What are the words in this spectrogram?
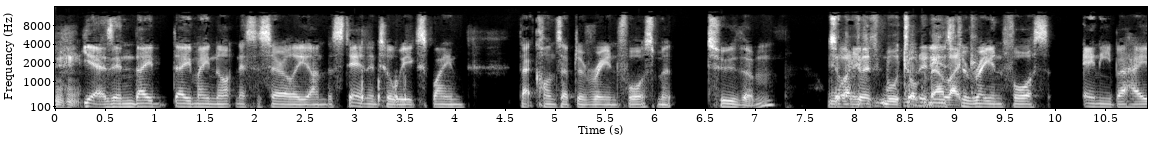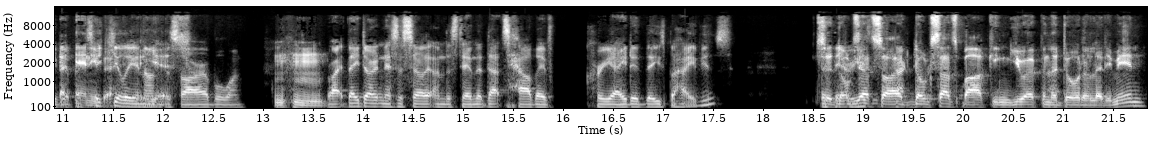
Mhm. yeah, as in they they may not necessarily understand until we explain that concept of reinforcement to them. So like it- we'll talk what it about is like to reinforce any behavior, Any particularly an behavior, yes. undesirable one Mhm. right? They don't necessarily understand that that's how they've created these behaviors. So dog's outside, dog starts barking, you open the door to let him in.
